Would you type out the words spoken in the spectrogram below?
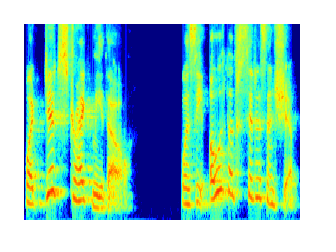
What did strike me, though, was the oath of citizenship,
